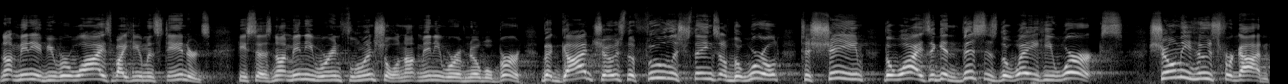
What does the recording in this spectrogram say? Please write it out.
Not many of you were wise by human standards. He says, Not many were influential, and not many were of noble birth. But God chose the foolish things of the world to shame the wise. Again, this is the way He works. Show me who's forgotten.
